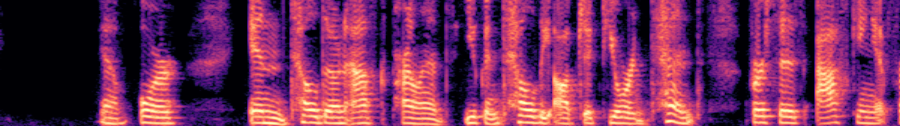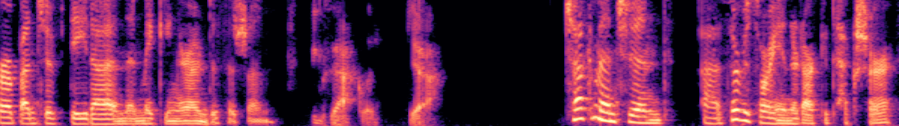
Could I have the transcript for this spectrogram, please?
Yeah. Or in tell, don't ask parlance, you can tell the object your intent versus asking it for a bunch of data and then making your own decision. Exactly. Yeah. Chuck mentioned uh, service oriented architecture,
